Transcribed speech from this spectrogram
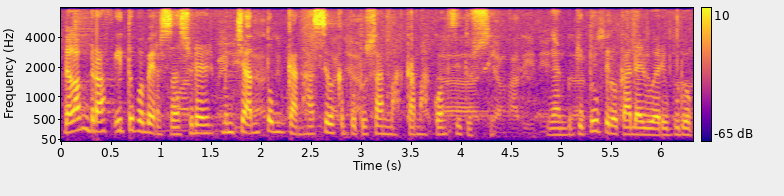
Dalam draft itu pemirsa sudah mencantumkan hasil keputusan Mahkamah Konstitusi. Dengan begitu Pilkada 2024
